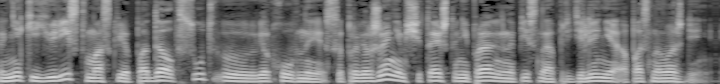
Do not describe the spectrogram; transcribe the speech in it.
некий юрист в Москве подал в суд э, Верховный с опровержением, считая, что неправильно написано определение опасного вождения.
